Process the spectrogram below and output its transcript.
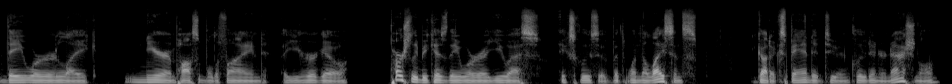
They were like near impossible to find a year ago partially because they were a US exclusive. But when the license got expanded to include international,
